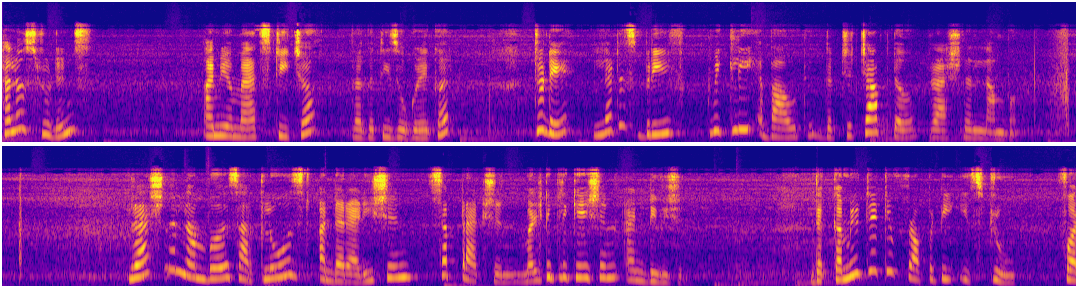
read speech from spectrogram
Hello students, I'm your maths teacher Pragati Zogrekar. Today let us brief quickly about the ch- chapter rational number. Rational numbers are closed under addition, subtraction, multiplication and division. The commutative property is true for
